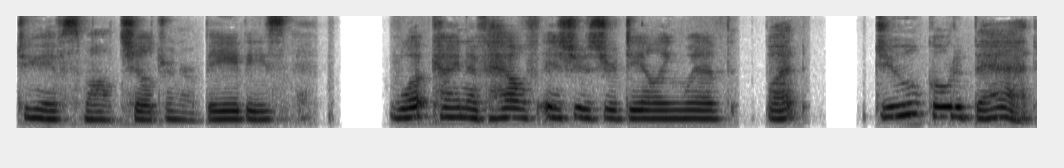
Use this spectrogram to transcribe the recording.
Do you have small children or babies? What kind of health issues you're dealing with? But do go to bed.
